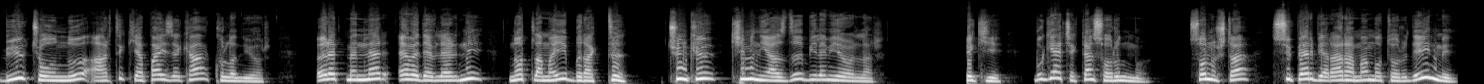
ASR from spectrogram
büyük çoğunluğu artık yapay zeka kullanıyor. Öğretmenler ev ödevlerini notlamayı bıraktı. Çünkü kimin yazdığı bilemiyorlar. Peki bu gerçekten sorun mu? Sonuçta süper bir arama motoru değil mi?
